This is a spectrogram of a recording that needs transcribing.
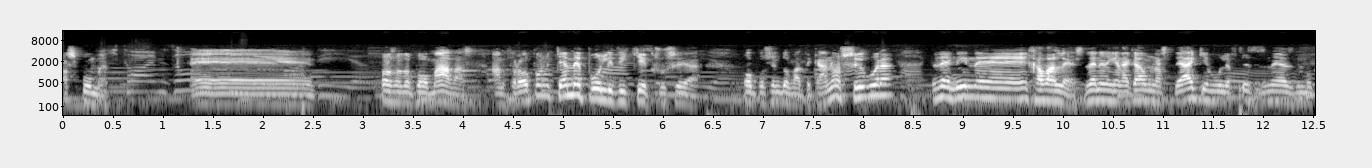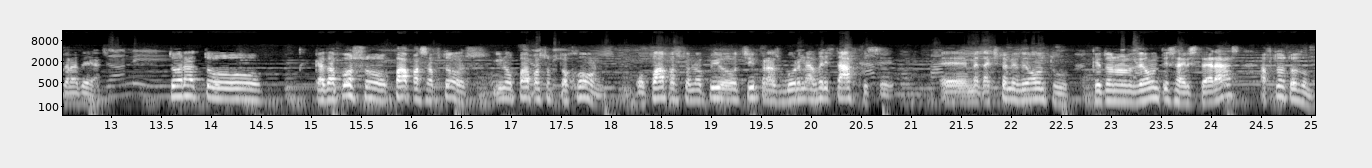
ας πούμε, ε, πώς να το πω, ομάδας ανθρώπων και με πολιτική εξουσία όπως είναι το Βατικανό σίγουρα δεν είναι χαβαλές, δεν είναι για να κάνουν αστεάκι οι βουλευτές της Νέας Δημοκρατίας. Τώρα το κατά πόσο ο Πάπας αυτός είναι ο Πάπας των φτωχών, ο Πάπας τον οποίο ο Τσίπρας μπορεί να βρει ταύτιση ε, μεταξύ των ιδεών του και των ιδεών της αριστεράς, αυτό το δούμε.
